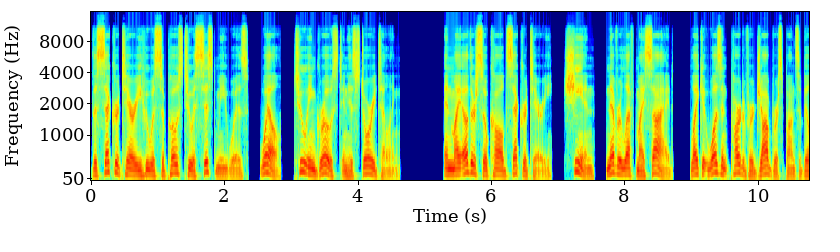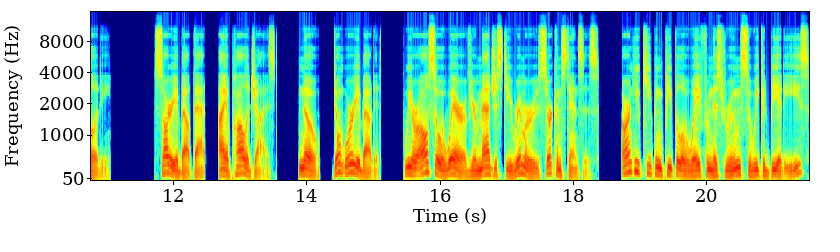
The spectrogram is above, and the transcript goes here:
The secretary who was supposed to assist me was, well, too engrossed in his storytelling. And my other so called secretary, Shion, never left my side, like it wasn't part of her job responsibility. Sorry about that, I apologized. No, don't worry about it. We are also aware of your Majesty Rimuru's circumstances. Aren't you keeping people away from this room so we could be at ease?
